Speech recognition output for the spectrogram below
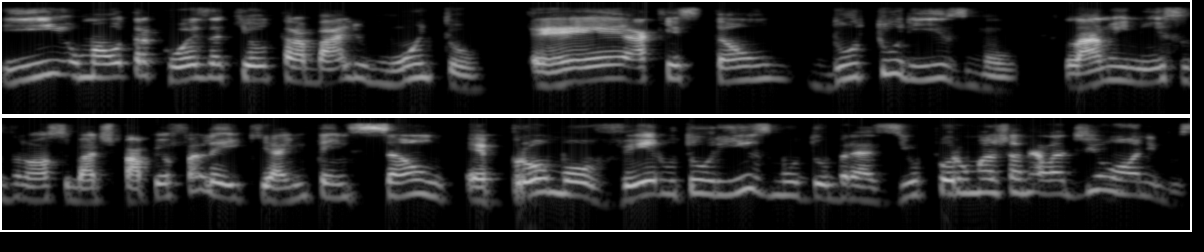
E uma outra coisa que eu trabalho muito é a questão do turismo. Lá no início do nosso bate-papo, eu falei que a intenção é promover o turismo do Brasil por uma janela de ônibus.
